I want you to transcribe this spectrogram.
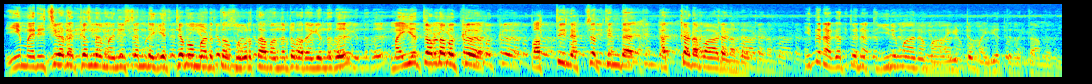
ഈ മരിച്ചു കിടക്കുന്ന മനുഷ്യന്റെ ഏറ്റവും അടുത്ത സുഹൃത്ത വന്നിട്ട് പറയുന്നത് മയ്യത്ത് അവിടെ വെക്ക് പത്ത് ലക്ഷത്തിന്റെ അക്കടപാടുണ്ട്. ഇതിനകത്തൊരു തീരുമാനമായിട്ട് മയ്യത്തെടുത്താൽ മതി.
